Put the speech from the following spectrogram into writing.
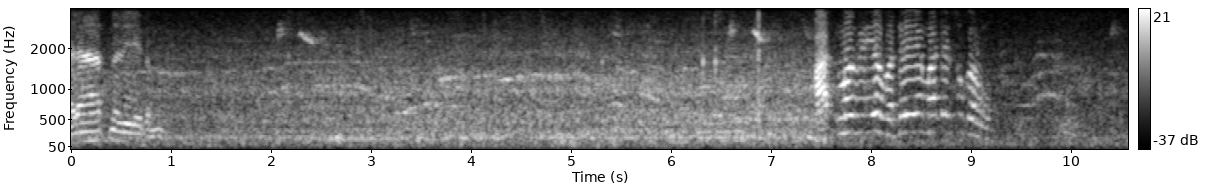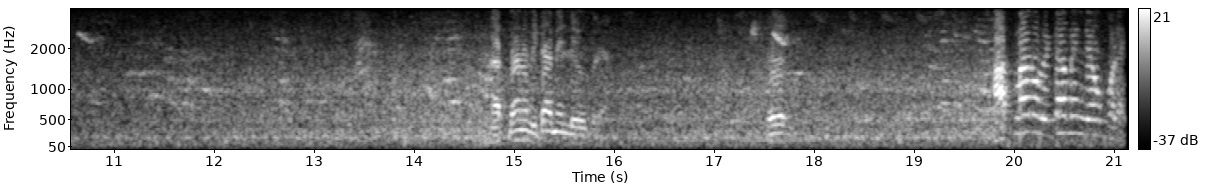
અરે આત્મ વિવેક તમે આત્મવીર્ય વધે એ માટે શું કરવું વિટામિન લેવું પડે. આત્મા નું વિટામિન લેવું પડે.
